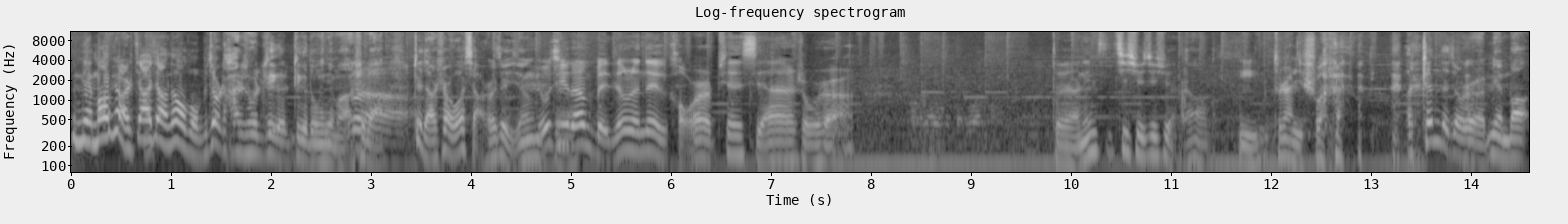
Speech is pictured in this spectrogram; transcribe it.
面包片加酱豆腐，不就是他说这个这个东西吗？是吧？啊这点事儿我小时候就已经，尤其咱们北京人那个口味偏咸，是不是？对啊，您继续继续，然后嗯，都让你说了，啊，真的就是面包，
